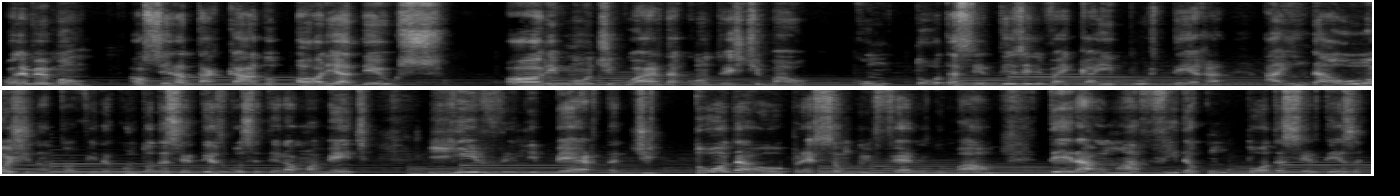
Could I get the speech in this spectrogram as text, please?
Olha, meu irmão, ao ser atacado, ore a Deus. Ore monte guarda contra este mal. Com toda certeza ele vai cair por terra ainda hoje na tua vida. Com toda certeza você terá uma mente livre, liberta de toda a opressão do inferno e do mal, terá uma vida com toda certeza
